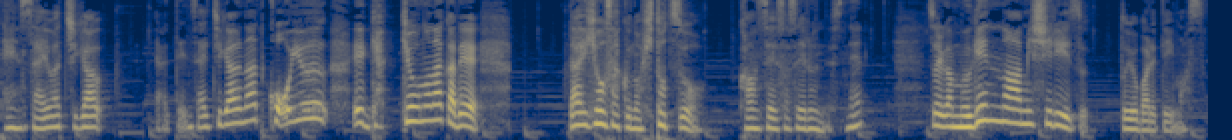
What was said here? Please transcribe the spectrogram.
天才は違う。いや、天才違うな。こういう逆境の中で代表作の一つを完成させるんですね。それが無限の網シリーズと呼ばれています。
